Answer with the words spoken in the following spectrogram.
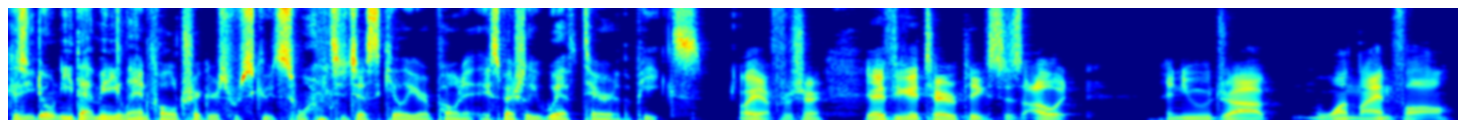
because you don't need that many landfall triggers for Scute Swarm to just kill your opponent, especially with Terror of the Peaks. Oh yeah, for sure. Yeah, if you get Terror Peaks just out and you drop one landfall,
